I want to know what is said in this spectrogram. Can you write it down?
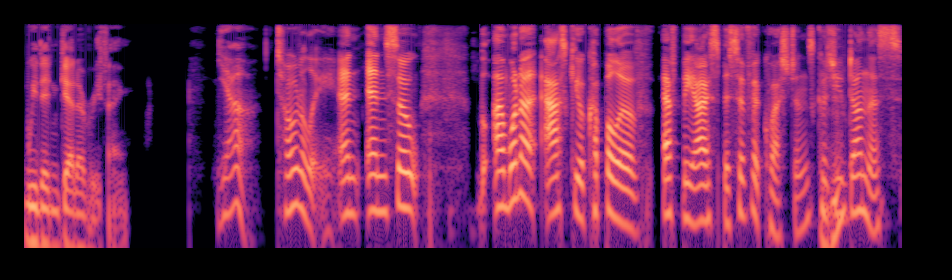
we didn't get everything. Yeah, totally. And and so I want to ask you a couple of FBI specific questions because mm-hmm. you've done this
